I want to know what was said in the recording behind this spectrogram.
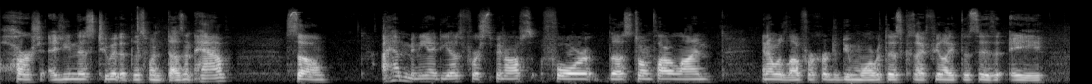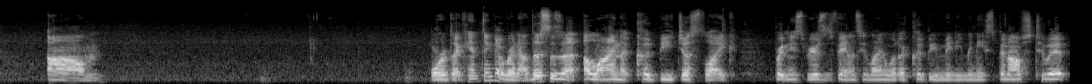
harsh edginess to it that this one doesn't have. So, I have many ideas for spin-offs for the Stormflower line, and I would love for her to do more with this because I feel like this is a, um, words I can't think of right now. This is a, a line that could be just like Britney Spears' fantasy line where there could be many, many spin-offs to it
